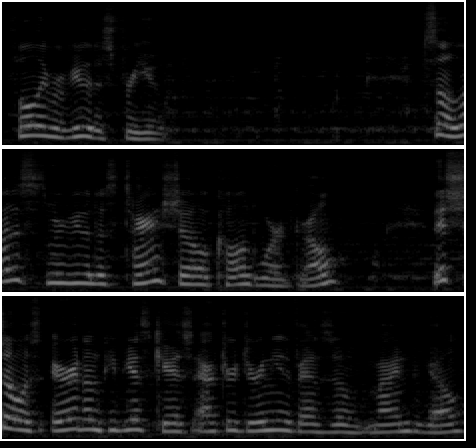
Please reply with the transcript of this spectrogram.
fully review this for you. So let us review this entire show called Word Girl. This show was aired on PBS Kids after during the events of Mind Miguel.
